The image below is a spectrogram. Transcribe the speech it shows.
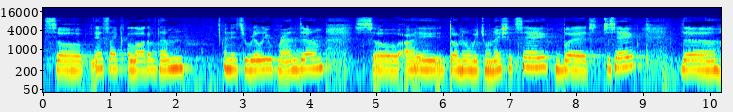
So it's like a lot of them and it's really random. So I don't know which one I should say, but to say the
